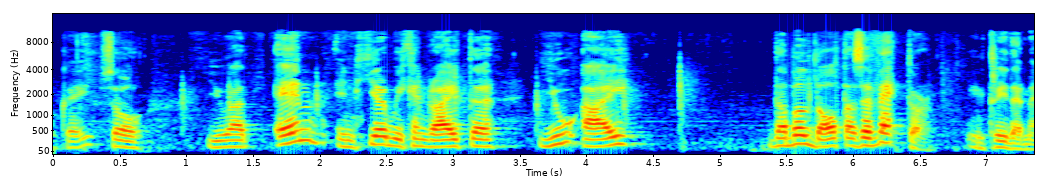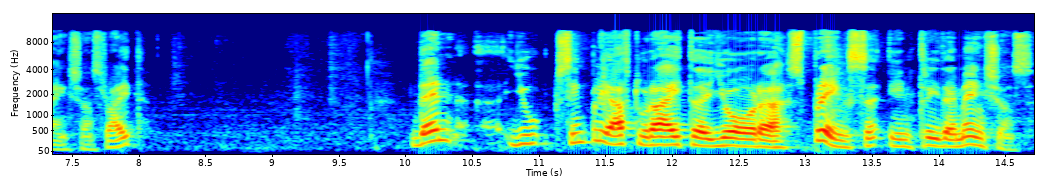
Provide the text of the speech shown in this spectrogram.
Okay, so you add m, and here we can write uh, ui double dot as a vector in three dimensions, right? Then uh, you simply have to write uh, your uh, springs in three dimensions.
